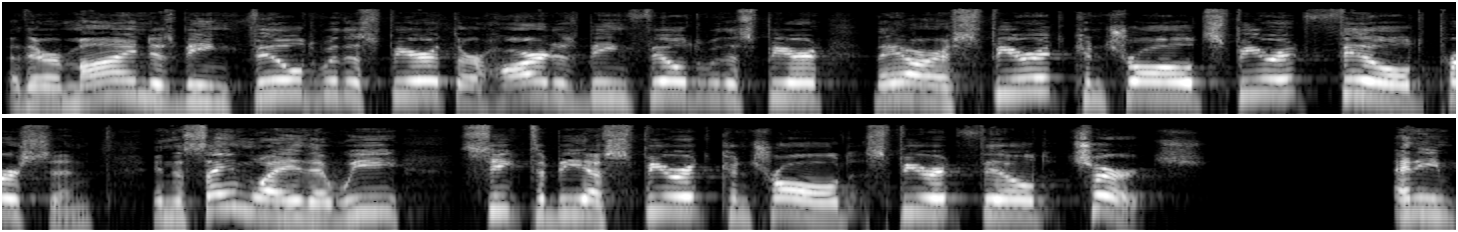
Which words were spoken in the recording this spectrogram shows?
Their mind is being filled with the Spirit. Their heart is being filled with the Spirit. They are a Spirit controlled, Spirit filled person in the same way that we seek to be a Spirit controlled, Spirit filled church. And he,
